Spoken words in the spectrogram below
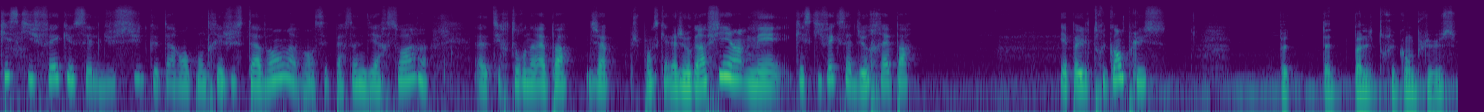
qu'est-ce qui fait que celle du Sud que tu as rencontrée juste avant, avant cette personne d'hier soir, euh, t'y retournerais pas? Déjà, je pense qu'il y a la géographie, hein, mais qu'est-ce qui fait que ça durerait pas? Il n'y a pas eu le truc en plus. Peut-être pas le truc en plus,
